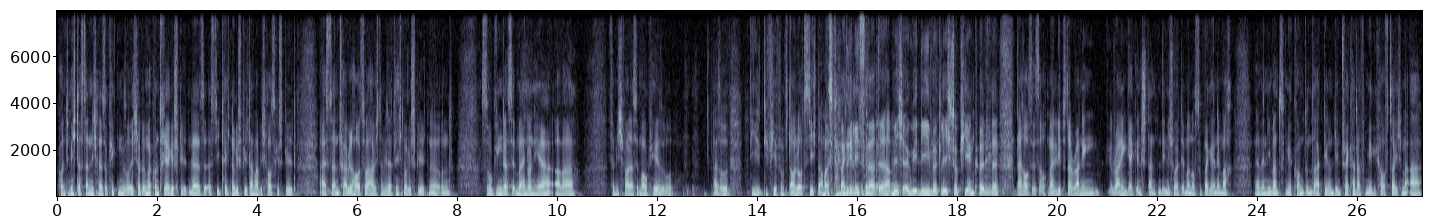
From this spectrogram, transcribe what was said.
konnte mich das dann nicht mehr so kicken. So, ich habe immer konträr gespielt. Ne? Also, als die Techno gespielt haben, habe ich Haus gespielt. Als dann Tribal House war, habe ich dann wieder Techno gespielt. Ne? Und so ging das immer hin und her. Aber für mich war das immer okay. So. Also die, die vier, fünf Downloads, die ich damals bei meinen Releasen hatte, haben mich irgendwie nie wirklich schockieren können. Ne? Daraus ist auch mein liebster Running, Running Gag entstanden, den ich heute immer noch super gerne mache. Ne? Wenn jemand zu mir kommt und sagt, den und den Track hat er von mir gekauft, sage ich immer, ah,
